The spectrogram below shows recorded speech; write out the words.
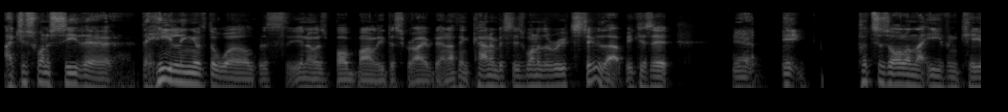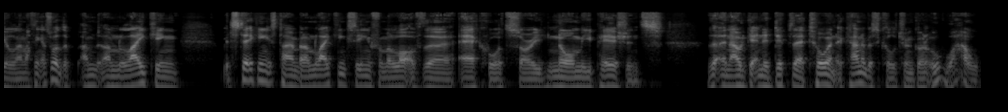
I just want to see the the healing of the world, as you know, as Bob Marley described it. And I think cannabis is one of the routes to that because it, yeah, it puts us all on that even keel. And I think that's what the, I'm I'm liking. It's taking its time, but I'm liking seeing from a lot of the air quotes, sorry, normie patients that are now getting to dip their toe into cannabis culture and going, oh wow,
